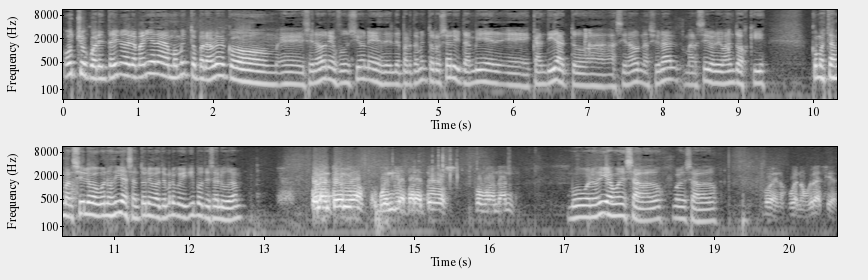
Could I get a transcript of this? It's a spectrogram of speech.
8.41 de la mañana, momento para hablar con eh, el senador en funciones del Departamento Rosario y también eh, candidato a, senador nacional, Marcelo Lewandowski. ¿Cómo estás, Marcelo? Buenos días, Antonio Batemarco y equipo te saluda. Hola, Antonio. Buen día para todos. ¿Cómo andan? Muy buenos días, buen sábado. Buen sábado. Bueno, bueno, gracias.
